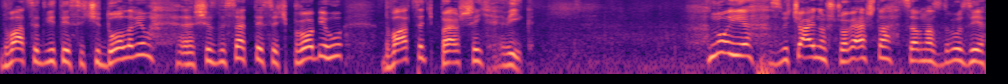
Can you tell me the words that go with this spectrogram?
22 тисячі доларів, е, 60 тисяч пробігу, 21 рік. Ну і звичайно, що решта це в нас, друзі,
